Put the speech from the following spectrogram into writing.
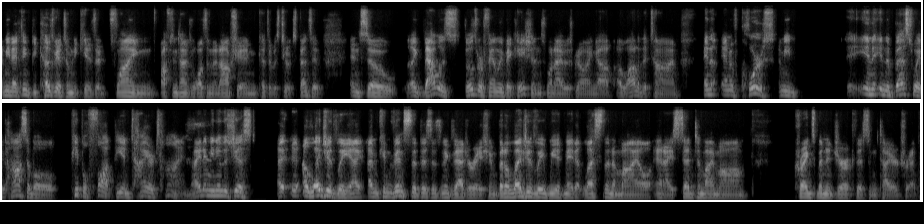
i mean i think because we had so many kids that flying oftentimes wasn't an option because it was too expensive. And so like that was those were family vacations when i was growing up a lot of the time. And and of course i mean in in the best way possible people fought the entire time right? I mean it was just I, allegedly I, i'm convinced that this is an exaggeration but allegedly we had made it less than a mile and i said to my mom craig's been a jerk this entire trip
